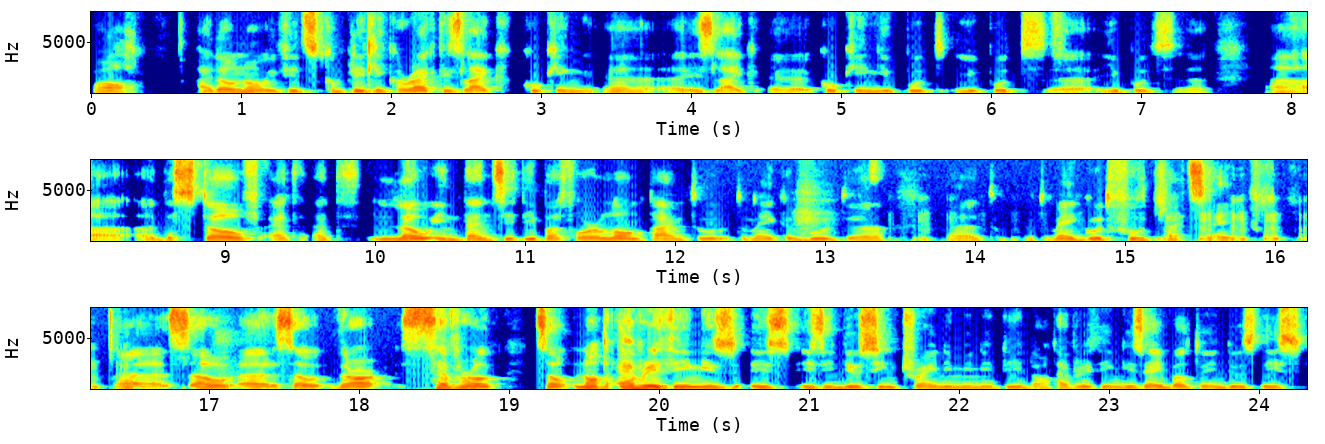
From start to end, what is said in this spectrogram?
well, I don't know if it's completely correct. It's like cooking. Uh, is like uh, cooking. You put you put uh, you put uh, uh, the stove at, at low intensity, but for a long time to, to make a good uh, to, to, make good food. Let's say. so so there are several. So not everything is is is inducing train immunity. Not everything is able to induce this.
